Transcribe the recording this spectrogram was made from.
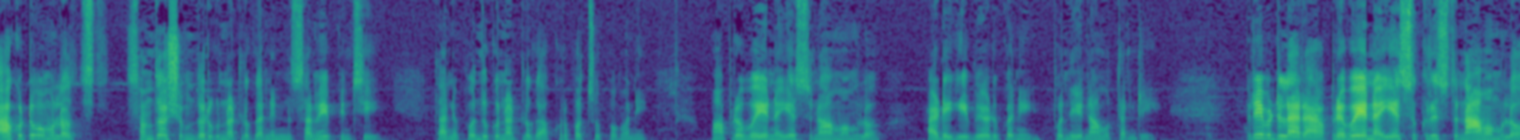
ఆ కుటుంబంలో సంతోషం దొరుకున్నట్లుగా నిన్ను సమీపించి దాన్ని పొందుకున్నట్లుగా కృప చూపమని మా ప్రభు అయిన యేసు నామంలో అడిగి వేడుకొని పొంది నాము తండ్రి ప్రియబిడ్డలారా ప్రభు అయిన యేసుక్రీస్తు నామములో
